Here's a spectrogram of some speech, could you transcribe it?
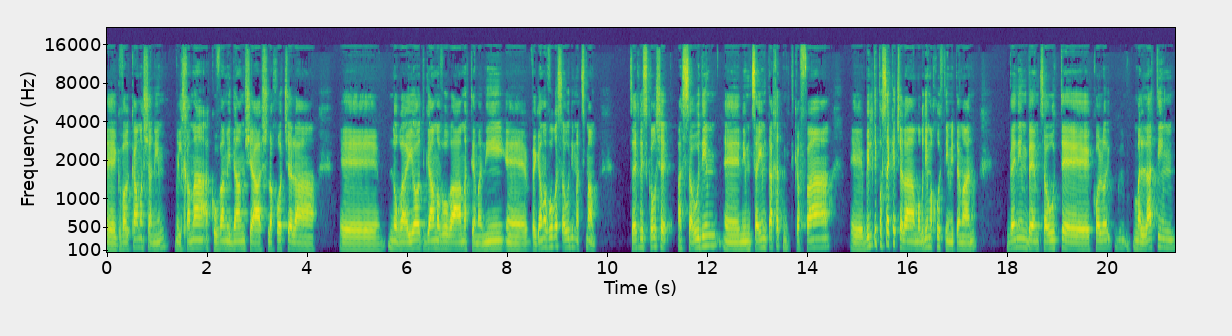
אה, כבר כמה שנים, מלחמה עקובה מדם שההשלכות שלה אה, נוראיות גם עבור העם התימני וגם עבור הסעודים עצמם. צריך לזכור שהסעודים נמצאים תחת מתקפה אה, בלתי פוסקת של המורדים החות'ים מתימן, בין אם באמצעות אה, כל מל"טים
